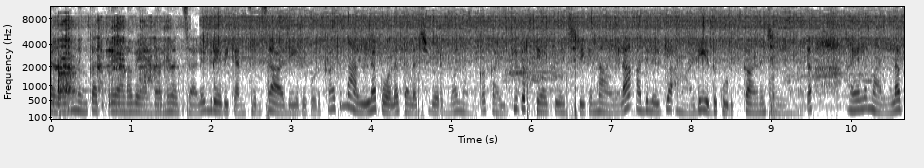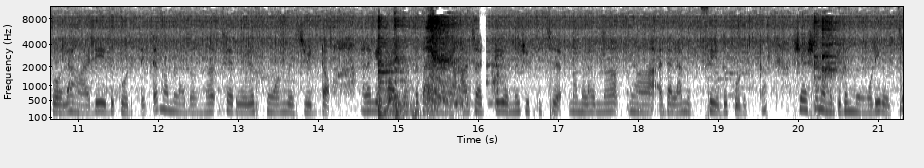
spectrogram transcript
വെള്ളം നിങ്ങൾക്ക് എത്രയാണോ വേണ്ടതെന്ന് വെച്ചാൽ ഗ്രേവിക്കനുസരിച്ച് ആഡ് ചെയ്ത് കൊടുക്കുക അത് നല്ല പോലെ തിളച്ച് വരുമ്പോൾ നമുക്ക് കഴുകി വൃത്തിയാക്കി വെച്ചിരിക്കുന്ന അയല അതിലേക്ക് ആഡ് ചെയ്ത് കൊടുക്കുകയാണ് ചെയ്യുന്നത്. അയല നല്ല പോലെ ആഡ് ചെയ്ത് കൊടുത്തിട്ട് നമ്മളതൊന്ന് ചെറിയൊരു സ്പൂൺ വെച്ചിട്ടോ അല്ലെങ്കിൽ കൈകൊണ്ട് തന്നെ ആ ചട്ടി ഒന്ന് ചുറ്റിച്ച് നമ്മളൊന്ന് അതെല്ലാം മിക്സ് ചെയ്ത് കൊടുക്കുക ശേഷം നമുക്കിത് മൂടി വെച്ച്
